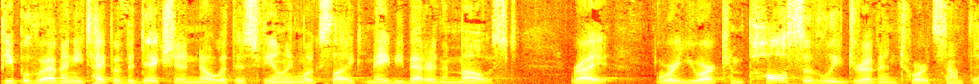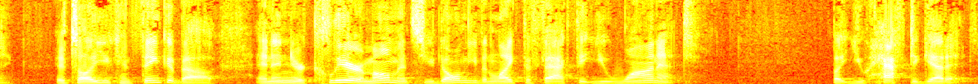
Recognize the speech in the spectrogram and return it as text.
People who have any type of addiction know what this feeling looks like, maybe better than most, right? Where you are compulsively driven towards something. It's all you can think about. And in your clear moments, you don't even like the fact that you want it, but you have to get it.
